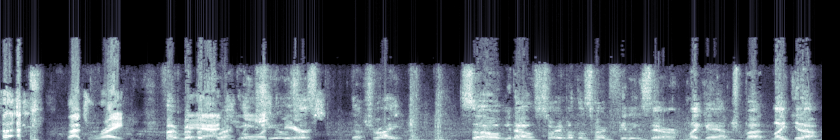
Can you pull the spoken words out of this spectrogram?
that's right. If I remember Ange, correctly, she owes beers. us. That's right. So you know, sorry about those hard feelings there, like Ange, but like you know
